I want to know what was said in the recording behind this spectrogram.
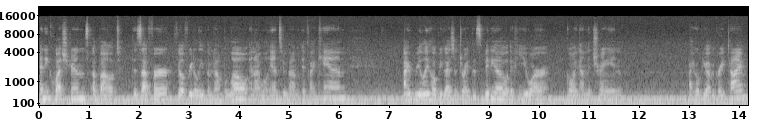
any questions about the Zephyr, feel free to leave them down below and I will answer them if I can. I really hope you guys enjoyed this video. If you are going on the train, I hope you have a great time.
